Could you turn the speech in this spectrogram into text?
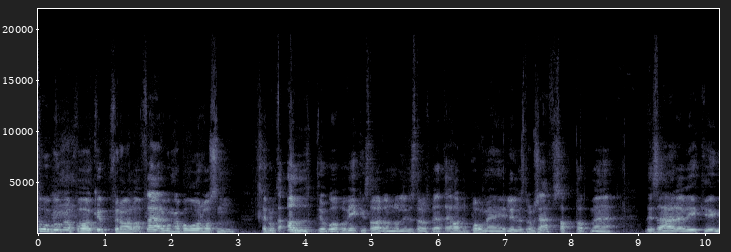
to ganger på cupfinaler, flere ganger på Åråsen. Jeg brukte alltid å gå på Viking stadion når Lillestrøm spilte. Jeg hadde på meg Lillestrøm-skjerf, satt opp med disse her viking,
